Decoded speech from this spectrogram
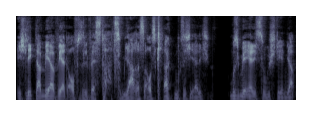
ich leg da mehr Wert auf Silvester zum Jahresausklang, muss ich ehrlich, muss ich mir ehrlich zugestehen, ja.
